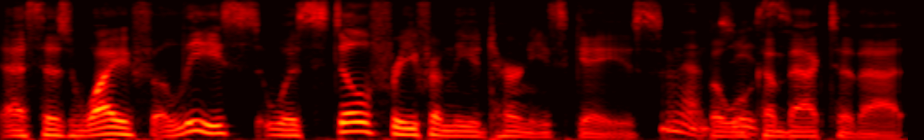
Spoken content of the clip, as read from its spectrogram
as his wife, Elise, was still free from the attorney's gaze. Oh, but we'll come back to that.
